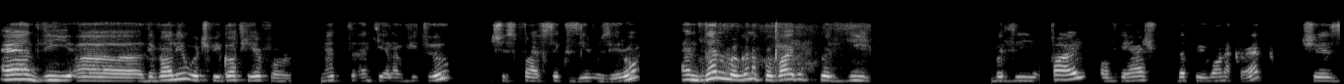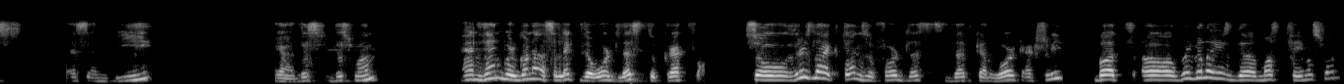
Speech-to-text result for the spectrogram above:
and the uh, the value which we got here for net ntlm v2 which is 5600 and then we're going to provide it with the with the file of the hash that we want to crack which is smb yeah this this one and then we're gonna select the word list to crack from. So there's like tons of word lists that can work actually, but uh, we're gonna use the most famous one,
